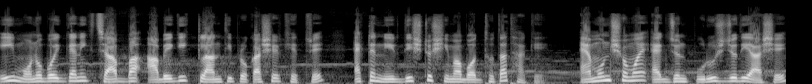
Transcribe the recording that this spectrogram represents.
এই মনোবৈজ্ঞানিক চাপ বা আবেগিক ক্লান্তি প্রকাশের ক্ষেত্রে একটা নির্দিষ্ট সীমাবদ্ধতা থাকে। এমন সময় একজন পুরুষ যদি আসে,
